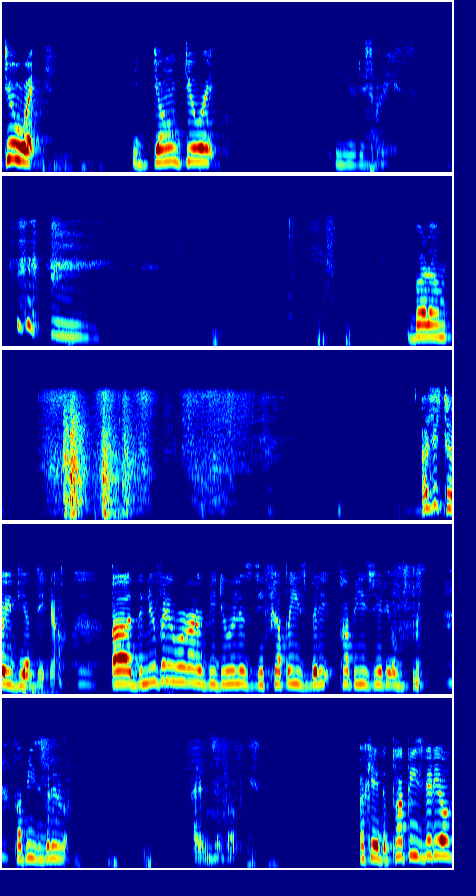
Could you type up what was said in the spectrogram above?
Do it. If you don't do it, then you're disgrace. but um I'll just tell you the update now. Uh, the new video we're gonna be doing is the puppies video. Puppies video. Puppies video. I didn't say puppies. Okay, the puppies video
